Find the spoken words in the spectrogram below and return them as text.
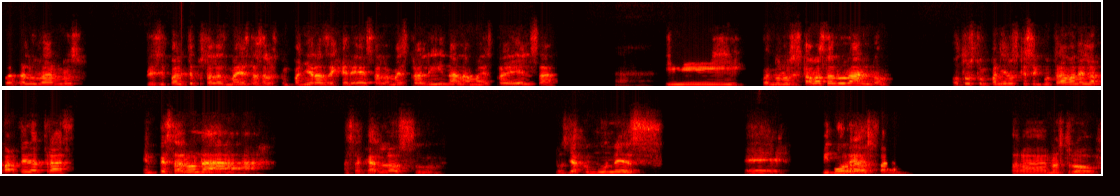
Fue a saludarnos, principalmente pues a las maestras, a las compañeras de Jerez, a la maestra Lina, a la maestra Elsa. Y cuando nos estaba saludando, otros compañeros que se encontraban en la parte de atrás empezaron a, a sacar los, los ya comunes eh, para, para nuestro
